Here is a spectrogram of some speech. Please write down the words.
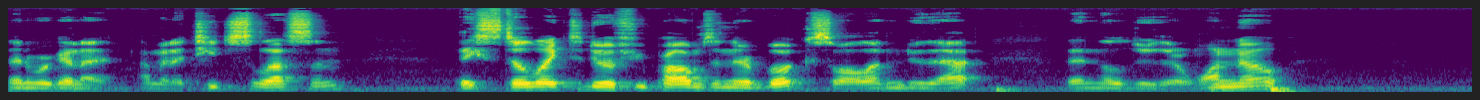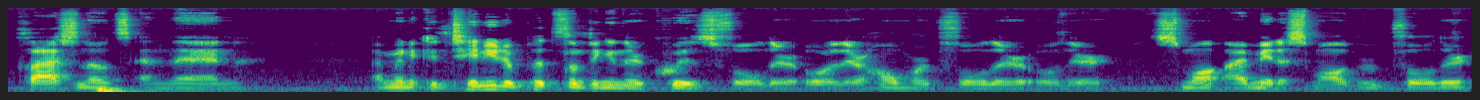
Then we're gonna I'm gonna teach the lesson. They still like to do a few problems in their book, so I'll let them do that. Then they'll do their OneNote, class notes, and then I'm going to continue to put something in their quiz folder or their homework folder or their small. I made a small group folder,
